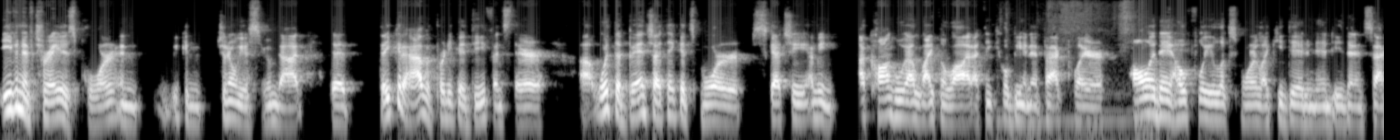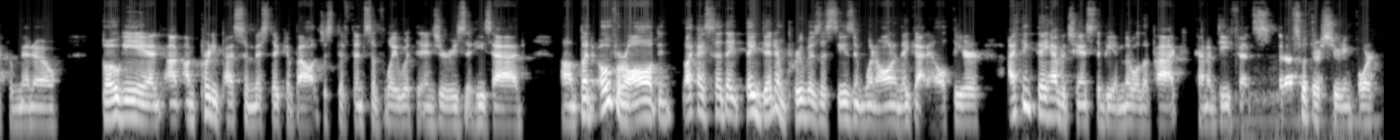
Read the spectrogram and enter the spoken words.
even if Trae is poor, and we can generally assume that that they could have a pretty good defense there. Uh, with the bench, I think it's more sketchy. I mean, Okongwu I like a lot. I think he'll be an impact player. Holiday hopefully looks more like he did in Indy than in Sacramento. Bogey, and I'm pretty pessimistic about just defensively with the injuries that he's had. Um, but overall, like I said, they, they did improve as the season went on and they got healthier. I think they have a chance to be a middle of the pack kind of defense. That's what they're shooting for.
